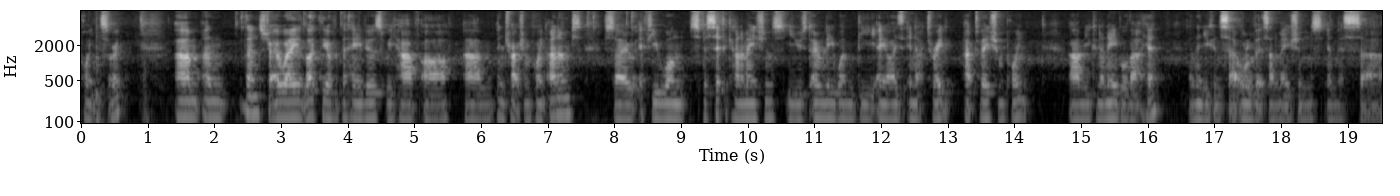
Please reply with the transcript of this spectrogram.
points, sorry. Um, and then straight away, like the other behaviors, we have our um, interaction point anims. So if you want specific animations used only when the AI is in activation point, um, you can enable that here, and then you can set all of its animations in this uh,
